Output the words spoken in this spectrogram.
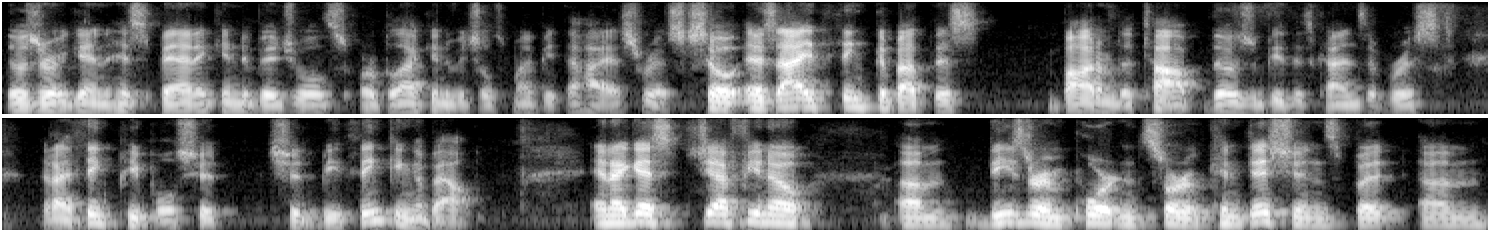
Those are again Hispanic individuals or Black individuals might be the highest risk. So as I think about this bottom to top, those would be the kinds of risks that I think people should should be thinking about. And I guess Jeff, you know, um, these are important sort of conditions, but um,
